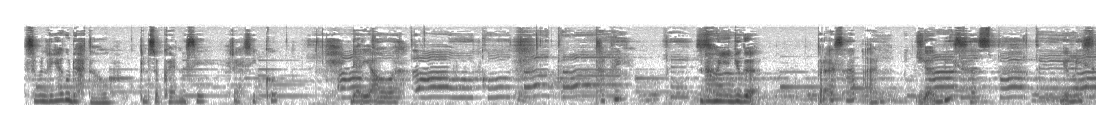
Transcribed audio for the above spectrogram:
Sebenarnya aku udah tahu konsekuensi resiko dari awal. Tapi namanya juga perasaan. Gak bisa. Gak bisa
